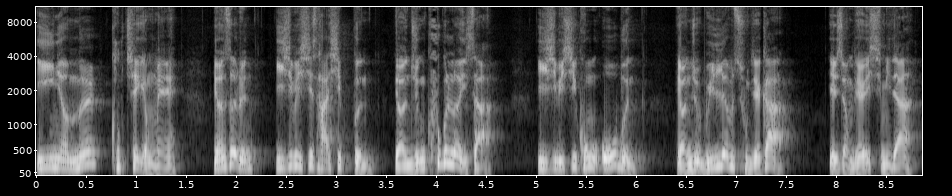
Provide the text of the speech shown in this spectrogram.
2년물 국채 경매, 연설은 21시 40분 연준 쿠글러 이사, 22시 05분 연준 윌리엄스 총재가 예정되어 있습니다.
